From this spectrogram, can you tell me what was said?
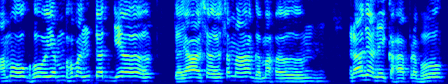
अमोघोयम भवन तद्य दया समागम। राजा ने कहा, प्रभो,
